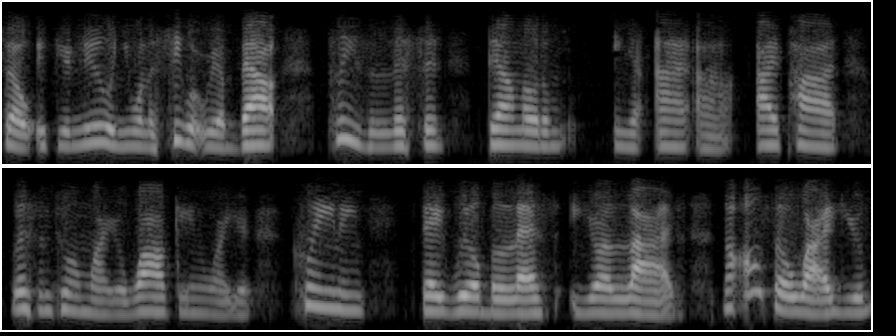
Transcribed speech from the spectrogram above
so if you're new and you want to see what we're about, please listen, download them in your uh, iPod, listen to them while you're walking, while you're cleaning. They will bless your lives. Now, also, while you,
